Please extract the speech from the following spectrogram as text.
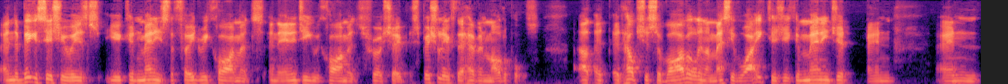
And the biggest issue is you can manage the feed requirements and the energy requirements for a sheep, especially if they're having multiples. Uh, it, it helps your survival in a massive way because you can manage it and and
